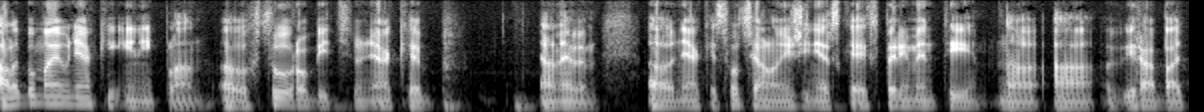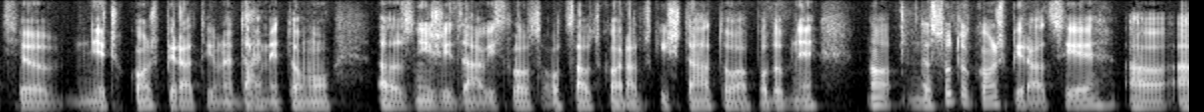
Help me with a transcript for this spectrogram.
Alebo majú nejaký iný plán. E, chcú robiť nejaké ja neviem, e, nejaké sociálno-inžinierské experimenty no, a vyrábať e, niečo konšpiratívne, dajme tomu, e, znižiť závislosť od saudsko-arabských štátov a podobne. No, sú to konšpirácie a, a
